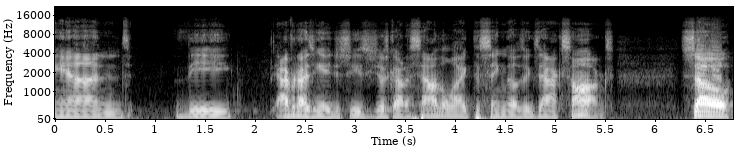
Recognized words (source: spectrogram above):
and the advertising agencies just got a sound alike to sing those exact songs. So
